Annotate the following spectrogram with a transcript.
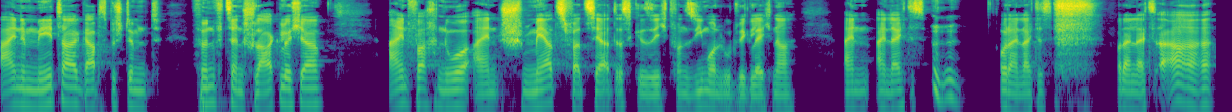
einem Meter, gab es bestimmt 15 Schlaglöcher einfach nur ein schmerzverzerrtes Gesicht von Simon Ludwig Lechner. Ein, ein leichtes oder ein leichtes oder ein leichtes ah,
